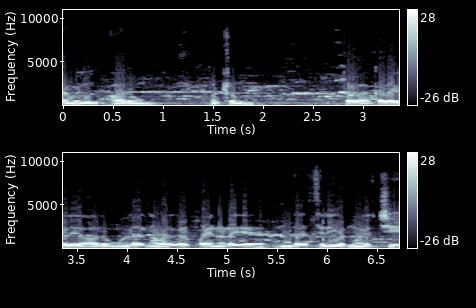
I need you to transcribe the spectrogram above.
தமிழ் ஆர்வம் மற்றும் பல கலைகளில் ஆர்வம் உள்ள நபர்கள் பயனடைய இந்த சிறிய முயற்சி.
